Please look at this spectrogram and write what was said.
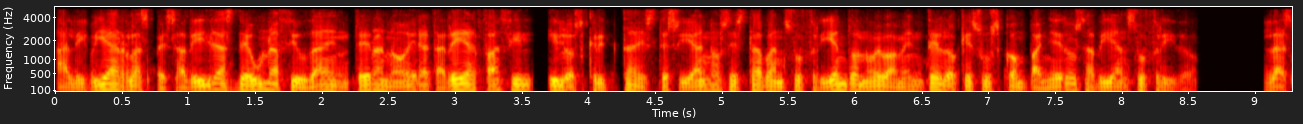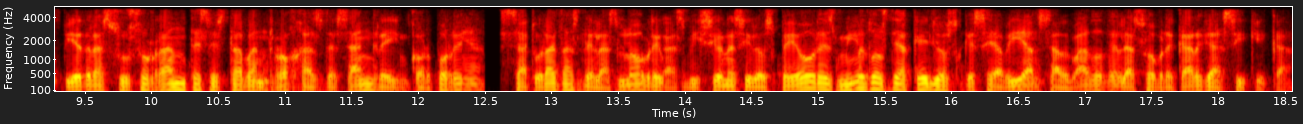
Aliviar las pesadillas de una ciudad entera no era tarea fácil, y los criptaestesianos estaban sufriendo nuevamente lo que sus compañeros habían sufrido. Las piedras susurrantes estaban rojas de sangre incorpórea, saturadas de las lóbregas visiones y los peores miedos de aquellos que se habían salvado de la sobrecarga psíquica.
